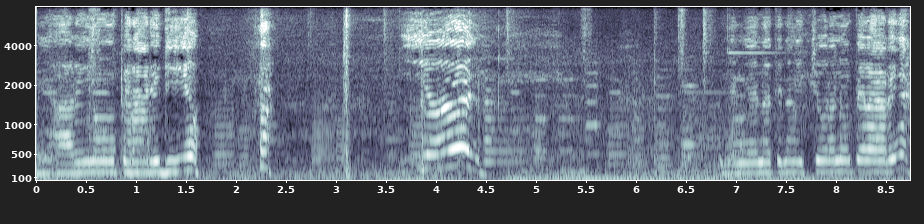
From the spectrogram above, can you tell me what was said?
May-ari ng Ferrari Dio. Ha! Yun! Nga natin ang itsura ng Ferrari niya.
